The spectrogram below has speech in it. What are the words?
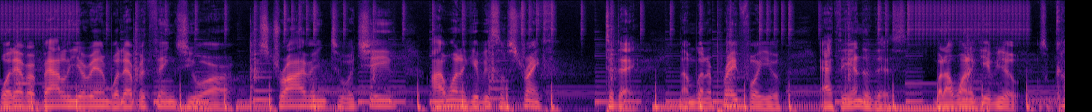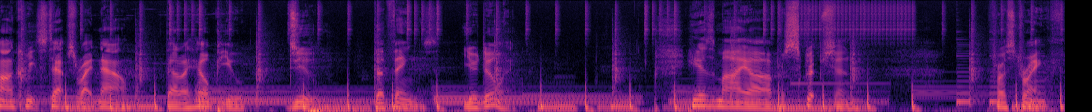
Whatever battle you're in, whatever things you are striving to achieve, I want to give you some strength today. I'm going to pray for you at the end of this, but I want to give you some concrete steps right now that'll help you do the things you're doing. Here's my uh, prescription for strength.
